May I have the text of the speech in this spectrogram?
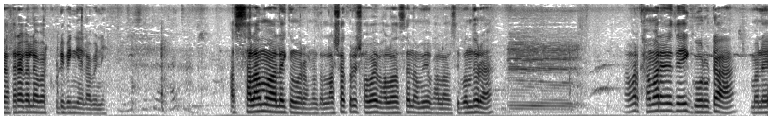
না তারা গেলে আবার খুঁটি ভেঙে এলাবে নি আসসালামু আলাইকুম রহমতুল্লাহ আশা করি সবাই ভালো আছেন, আমিও ভালো আছি। বন্ধুরা, আমার খামারের যে এই গরুটা মানে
